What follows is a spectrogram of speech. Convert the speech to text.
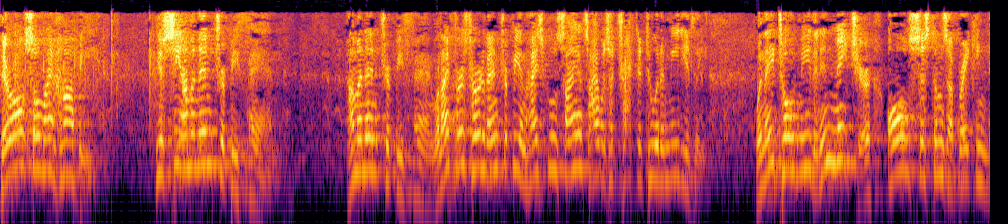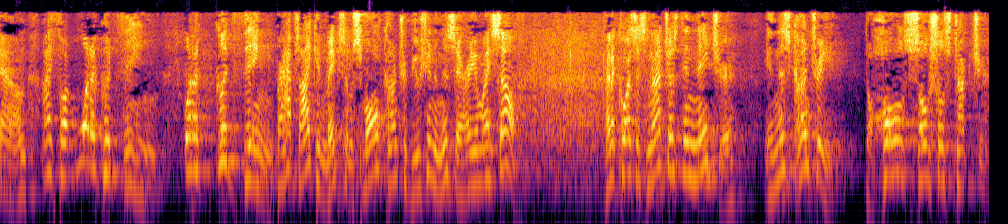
They're also my hobby. You see, I'm an entropy fan. I'm an entropy fan. When I first heard of entropy in high school science, I was attracted to it immediately. When they told me that in nature all systems are breaking down, I thought, what a good thing. What a good thing. Perhaps I can make some small contribution in this area myself. And of course, it's not just in nature, in this country, the whole social structure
